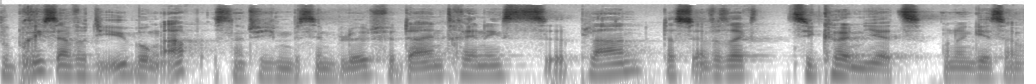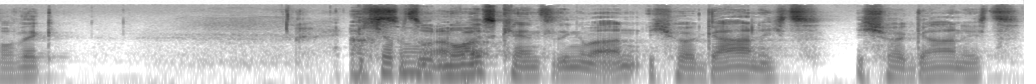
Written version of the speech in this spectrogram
du brichst einfach die Übung ab, ist natürlich ein bisschen blöd für deinen Trainingsplan, dass du einfach sagst, sie können jetzt und dann gehst du einfach weg. Ach ich habe so, so, Noise Cancelling immer an, ich höre gar nichts. Ich höre gar nichts.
